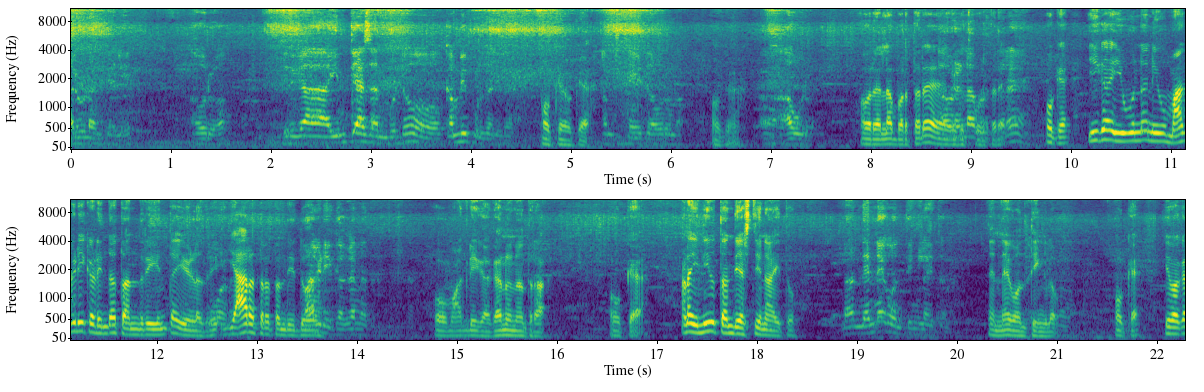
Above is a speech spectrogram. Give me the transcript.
ಅರುಣ್ ಅಂತೇಳಿ ಅವರು. ತಿರ್ಗಾ ಇಮ್ತಿಯಾಸ್ ಅಂದ್ಬಿಟ್ಟು ಕಂಬಿಪುರದಲ್ಲಿ ಓಕೆ ಓಕೆ. ನಮ್ಮ ಸ್ನೇಹಿತರು ಅವರು ಓಕೆ. ಅವರು. ಅವರೆಲ್ಲ ಬರ್ತಾರೆ ಕೊಡ್ತಾರೆ ಓಕೆ ಈಗ ಇವನ್ನ ನೀವು ಮಾಗಡಿ ಕಡೆಯಿಂದ ತಂದ್ರಿ ಅಂತ ಹೇಳಿದ್ರಿ. ಯಾರ ಹತ್ರ ತಂದಿದ್ದು? ಗಗನ್ ಓ ಮಾಗಡಿ ಗಗನನ ಹತ್ರ. ಓಕೆ. ಅಣ್ಣ ನೀವು ತಂದು ಎಷ್ಟು ದಿನ ಆಯಿತು? ನಾನು ನೆನ್ನೆಗೆ ಒಂದು ತಿಂಗಳಾಯ್ತು ನೆನ್ನೆಗೆ ಒಂದು ತಿಂಗಳು. ಓಕೆ ಇವಾಗ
